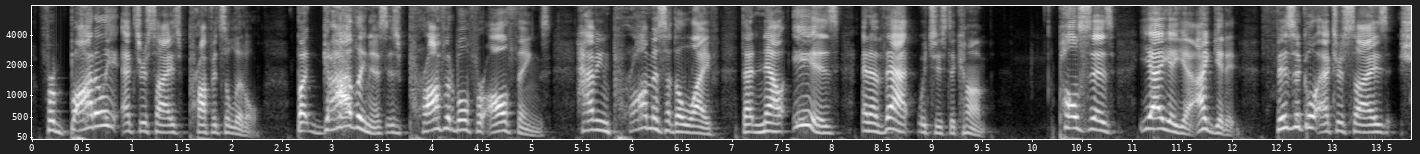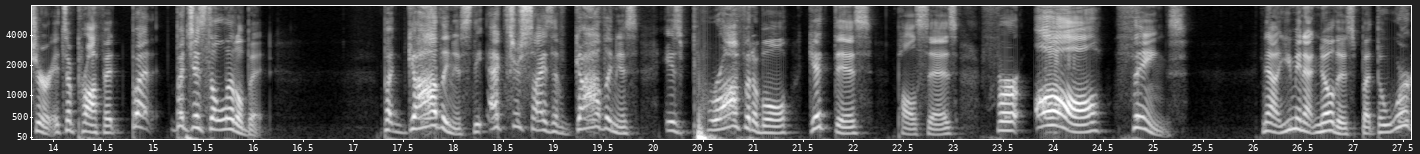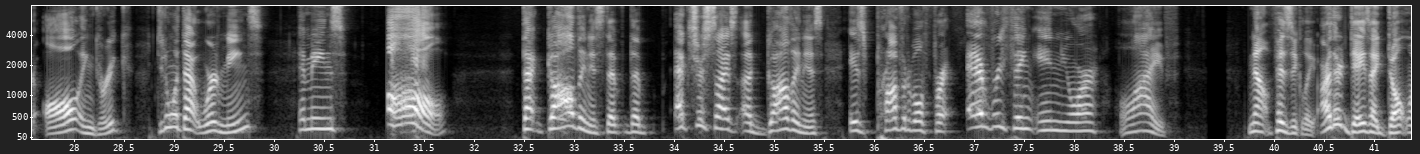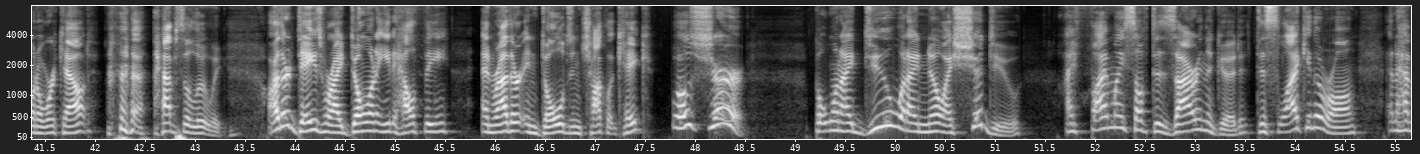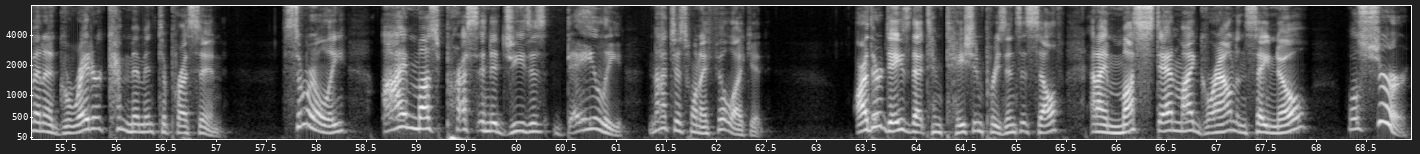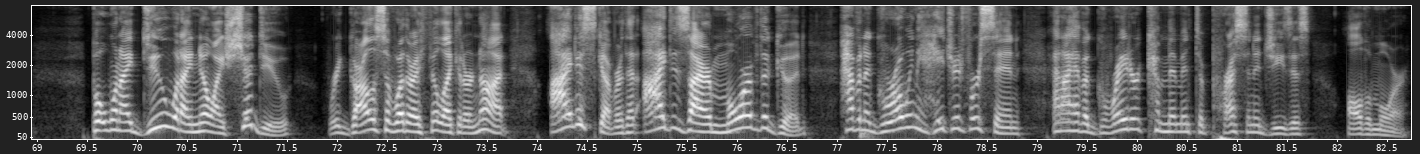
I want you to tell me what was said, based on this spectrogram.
For bodily exercise profits a little, but godliness is profitable for all things, having promise of the life that now is and of that which is to come. Paul says, Yeah, yeah, yeah, I get it. Physical exercise, sure, it's a profit, but but just a little bit. But godliness, the exercise of godliness, is profitable, get this, Paul says, for all things. Now, you may not know this, but the word all in Greek, do you know what that word means? It means all. That godliness, the, the exercise of godliness is profitable for everything in your life. Now, physically, are there days I don't want to work out? Absolutely. Are there days where I don't want to eat healthy and rather indulge in chocolate cake? Well, sure. But when I do what I know I should do, I find myself desiring the good, disliking the wrong, and having a greater commitment to press in. Similarly, I must press into Jesus daily, not just when I feel like it. Are there days that temptation presents itself and I must stand my ground and say no? Well, sure. But when I do what I know I should do, regardless of whether I feel like it or not, I discover that I desire more of the good, having a growing hatred for sin, and I have a greater commitment to press into Jesus all the more.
